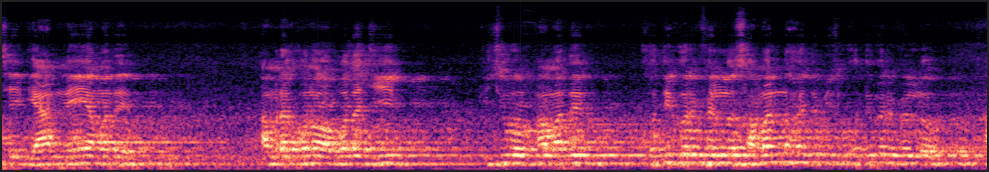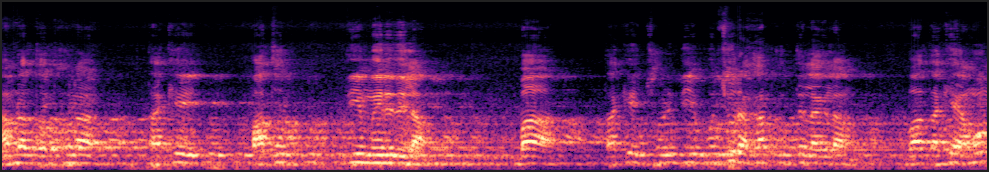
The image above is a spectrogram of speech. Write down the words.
সেই জ্ঞান নেই আমাদের। আমরা কোনো অবলা জীব, কিছু আমাদের ক্ষতি করে ফেলল, সামান্য হয়তো কিছু ক্ষতি করে ফেলল, আমরা তৎক্ষণাৎ তাকে পাথর দিয়ে মেরে দিলাম, বা তাকে ছড়ি দিয়ে প্রচুর আঘাত করতে লাগলাম, বা তাকে এমন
